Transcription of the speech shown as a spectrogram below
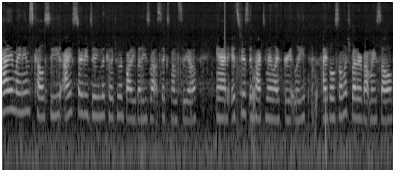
Hi, my name's Kelsey. I started doing the Coaching with Body Buddies about six months ago, and it's just impacted my life greatly. I feel so much better about myself,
